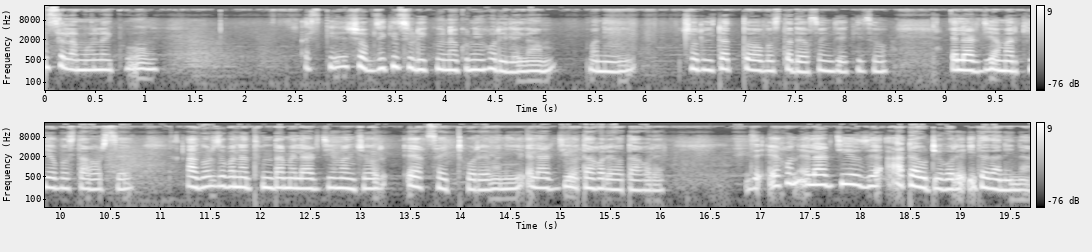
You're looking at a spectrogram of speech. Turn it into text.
আসসালামু আলাইকুম। আজকে সবজি খিচুড়ি কুনাকুনি করে নিলাম। মানে শরীরটার তো অবস্থা দেখছেন যে কিছু অ্যালার্জি, আমার কি অবস্থা করছে আগর জমানাত শুনতাম অ্যালার্জি, মানুষের এক সাইড করে মানে অ্যালার্জি হতা করে হতা করে। যে এখন অ্যালার্জি যে আটা উটি করে এটা জানি না।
